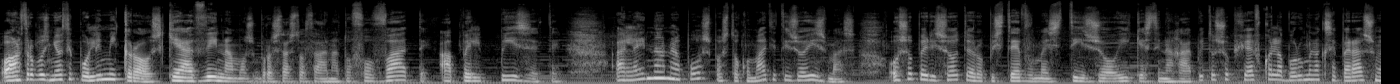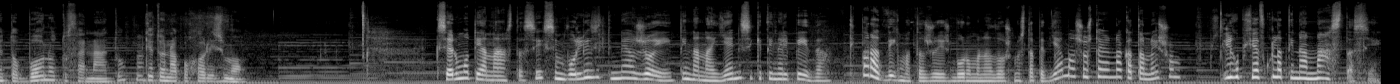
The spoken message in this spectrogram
Ο άνθρωπος νιώθει πολύ μικρός και αδύναμος μπροστά στο θάνατο, φοβάται, απελπίζεται, αλλά είναι αναπόσπαστο κομμάτι της ζωής μας. Όσο περισσότερο πιστεύουμε στη ζωή και στην αγάπη, τόσο πιο εύκολα μπορούμε να ξεπεράσουμε τον πόνο του θανάτου και τον αποχωρισμό. Ξέρουμε ότι η Ανάσταση συμβολίζει τη νέα ζωή, την αναγέννηση και την ελπίδα. Τι παραδείγματα ζωής μπορούμε να δώσουμε στα παιδιά μας ώστε να κατανοήσουν λίγο πιο εύκολα την Ανάσταση;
